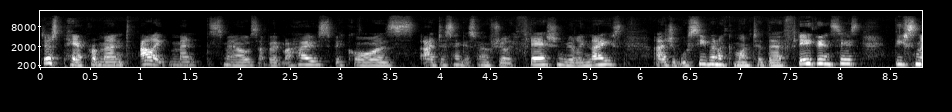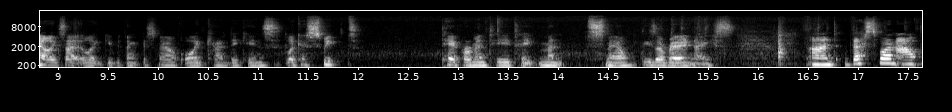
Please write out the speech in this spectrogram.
just peppermint. I like mint smells about my house because I just think it smells really fresh and really nice. As you will see when I come onto the fragrances, these smell exactly like you would think they smell, like candy canes, like a sweet pepperminty type mint smell. These are very nice. And this one I've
